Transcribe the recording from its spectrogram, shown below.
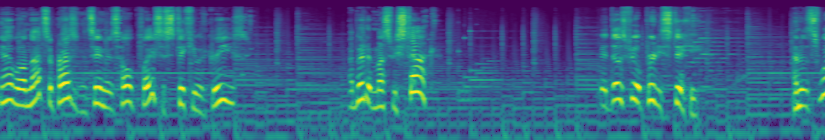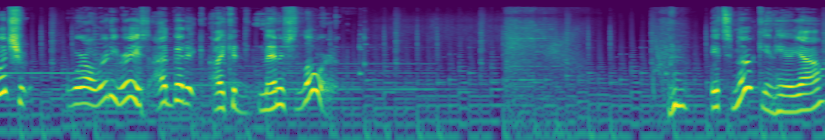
Yeah, well, not surprising considering this whole place is sticky with grease. I bet it must be stuck. It does feel pretty sticky. And the switch were already raised. I bet it, I could manage to lower it. It's smoky in here, y'all.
